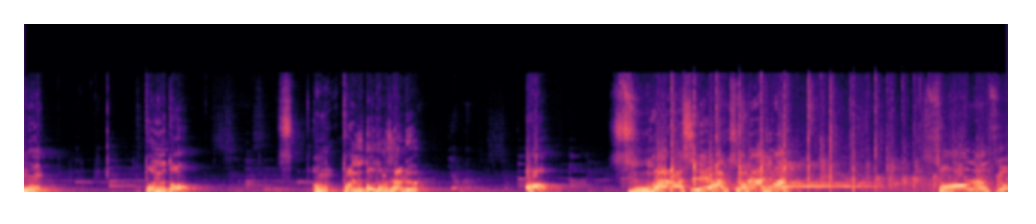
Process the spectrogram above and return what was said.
うん。というと？うん。というとどのジャンルあ素晴らしい拍手お願いします。そうなんですよ。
